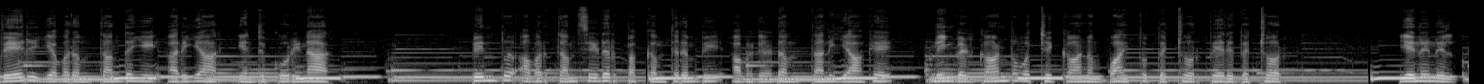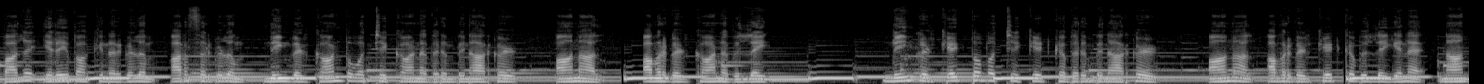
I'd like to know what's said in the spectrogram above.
வேறு எவரும் தந்தையை அறியார் என்று கூறினார். பின்பு அவர் தம் சீடர் பக்கம் திரும்பி அவர்களிடம் தனியாக நீங்கள் காண்பவற்றைக் காணும் வாய்ப்பு பெற்றோர் பேறு பெற்றோர். ஏனெனில் பல இறைவாக்கினர்களும் அரசர்களும் நீங்கள் காண்பவற்றைக் காண விரும்பினார்கள். ஆனால் அவர்கள் காணவில்லை. நீங்கள் கேட்பவற்றை கேட்க விரும்பினார்கள். ஆனால் அவர்கள் கேட்கவில்லை என நான்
